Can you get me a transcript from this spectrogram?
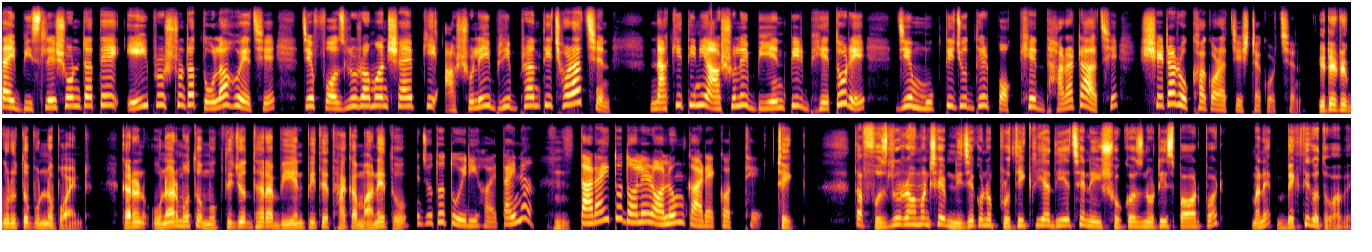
তাই বিশ্লেষণটাতে এই প্রশ্নটা তোলা হয়েছে যে ফজলুর রহমান সাহেব কি আসলেই বিভ্রান্তি ছড়াচ্ছেন নাকি তিনি আসলে বিএনপির ভেতরে যে মুক্তিযুদ্ধের পক্ষের ধারাটা আছে সেটা রক্ষা করার চেষ্টা করছেন? এটা একটা গুরুত্বপূর্ণ পয়েন্ট কারণ উনার মতো মুক্তিযোদ্ধারা বিএনপিতে থাকা মানে তো যত তৈরি হয় তাই না? তারাই তো দলের অলঙ্কার এক অর্থে ঠিক। তা ফজলুর রহমান সাহেব নিজে কোনো প্রতিক্রিয়া দিয়েছেন এই শোকজ নোটিশ পাওয়ার পর? মানে ব্যক্তিগতভাবে।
